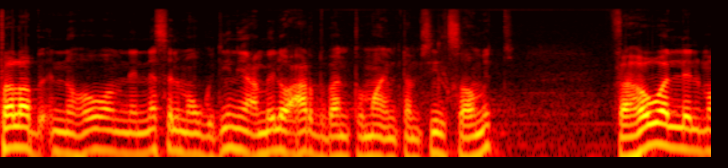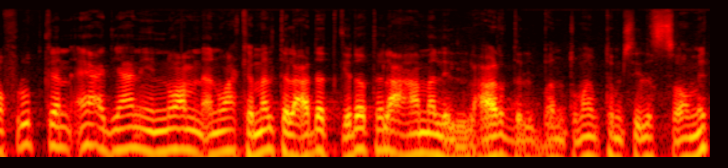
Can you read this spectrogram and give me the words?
طلب إن هو من الناس الموجودين يعملوا عرض بانتومايم تمثيل صامت. فهو اللي المفروض كان قاعد يعني نوع من أنواع كمالة العدد كده طلع عمل العرض البانتومايم تمثيل الصامت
